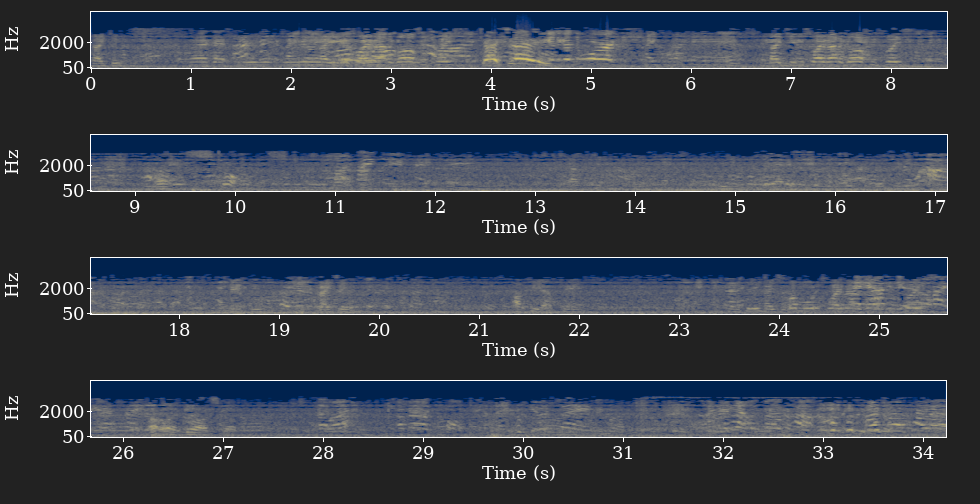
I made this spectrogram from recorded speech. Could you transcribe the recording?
Katy? Katy, just wave out the glasses, please. Katy! You're gonna go to work. Katy, just wave out the glasses, please. Oh, stop. Thank you, Katy. So what? Katy. Up here, please. Katy, one more, wave out the Hey, how glasses, did you feel please. USA? The way, go on, Scott. Uh, what? About pop, USA. I didn't know it was World Cup. World Cup.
